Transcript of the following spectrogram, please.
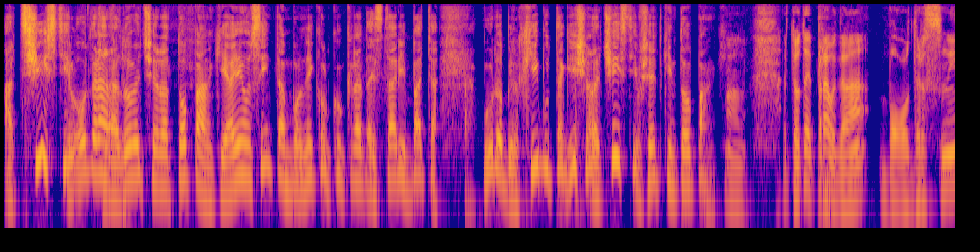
a čistil od rána do večera topánky. A jeho syn tam bol niekoľkokrát aj starý Baťa. Urobil chybu, tak išiel a čistil všetkým topánky. Áno. A toto je pravda. Bol drsný,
